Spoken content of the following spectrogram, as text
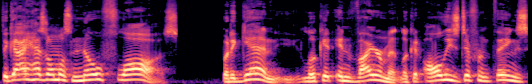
The guy has almost no flaws. But again, look at environment, look at all these different things.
